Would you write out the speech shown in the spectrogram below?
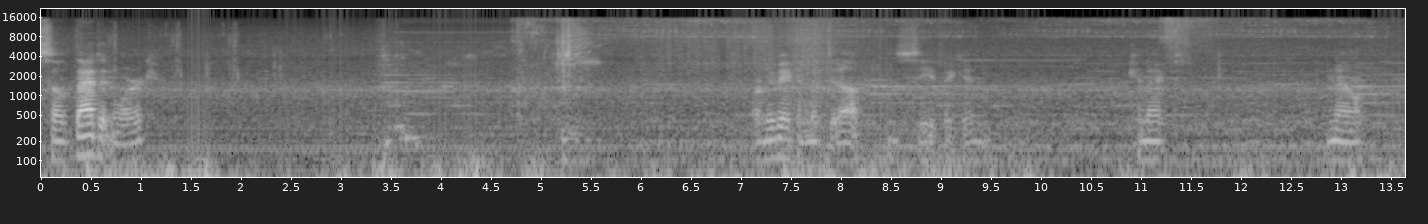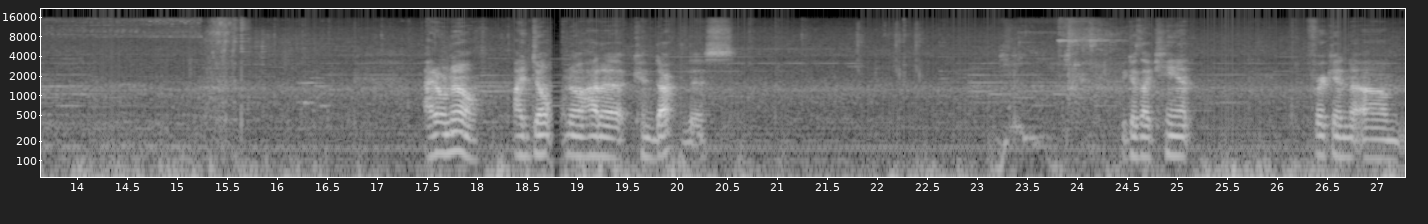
So that didn't work. Or maybe I can lift it up and see if I can connect. No. I don't know. I don't know how to conduct this. Because I can't freaking, um,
